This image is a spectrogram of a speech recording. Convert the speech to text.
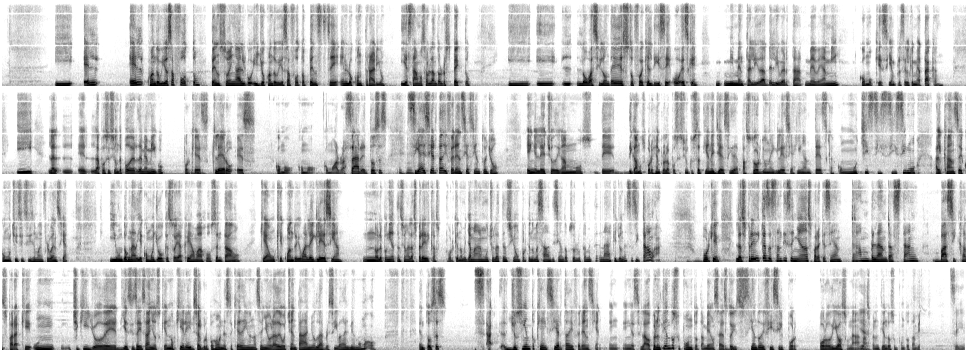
Y él, él cuando vio esa foto pensó en algo y yo cuando vi esa foto pensé en lo contrario y estábamos hablando al respecto. Y, y, lo vacilón de esto fue que él dice, oh, es que mi mentalidad de libertad me ve a mí como que siempre es el que me atacan y la, posición de poder de mi amigo, porque es clero, es como, como, como arrasar. Entonces, sí hay cierta diferencia, siento yo, en el hecho, digamos, de, digamos, por ejemplo, la posición que usted tiene, Jesse, de pastor de una iglesia gigantesca, con muchísimo alcance, con muchísima influencia, y un don nadie como yo, que estoy aquí abajo sentado, que aunque cuando iba a la iglesia no le ponía atención a las prédicas porque no me llamaban mucho la atención, porque no me estaban diciendo absolutamente nada que yo necesitaba. Porque las prédicas están diseñadas para que sean tan blandas, tan básicas, para que un chiquillo de 16 años que no quiere irse al grupo jóvenes se quede y una señora de 80 años la reciba del mismo modo. Entonces, ah, yo siento que hay cierta diferencia en, en, ese lado, pero entiendo su punto también. O sea, estoy siendo difícil por, por odioso nada más, pero entiendo su punto también. Sí.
